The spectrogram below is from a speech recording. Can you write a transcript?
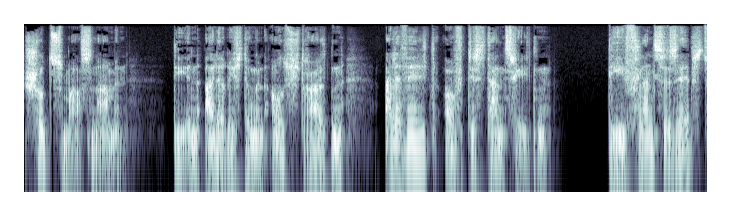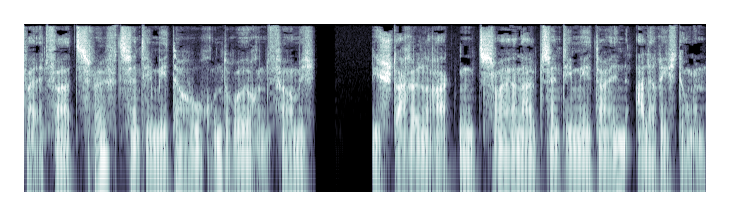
Schutzmaßnahmen, die in alle Richtungen ausstrahlten, alle Welt auf Distanz hielten. Die Pflanze selbst war etwa zwölf Zentimeter hoch und röhrenförmig. Die Stacheln ragten zweieinhalb Zentimeter in alle Richtungen.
